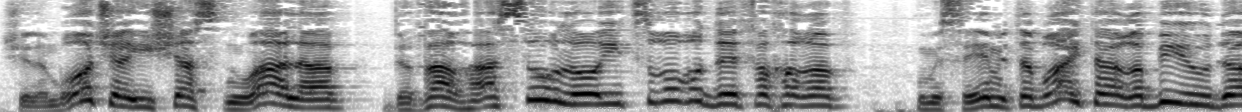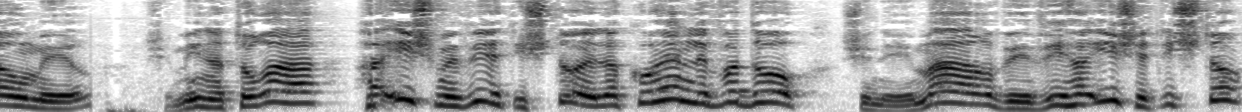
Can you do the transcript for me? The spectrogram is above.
שלמרות שהאישה שנואה עליו, דבר האסור לו יצרו רודף אחריו. הוא מסיים את הברייתא, רבי יהודה אומר, שמן התורה, האיש מביא את אשתו אל הכהן לבדו, שנאמר, והביא האיש את אשתו.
